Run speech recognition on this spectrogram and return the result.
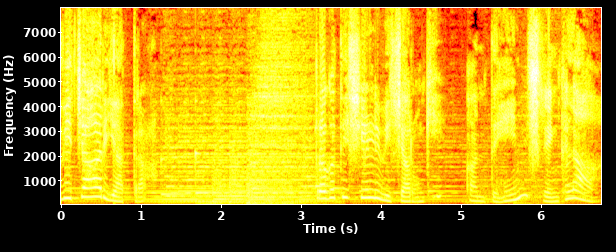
विचार यात्रा। प्रगतिशील विचारों की अंतहीन श्रृंखला।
